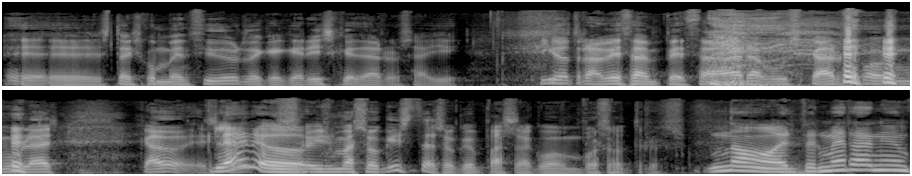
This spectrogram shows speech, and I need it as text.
eh, estáis convencidos de que queréis quedaros allí. Y otra vez a empezar a buscar fórmulas. Claro, ¿sois masoquistas o qué pasa con vosotros? No, el primer año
